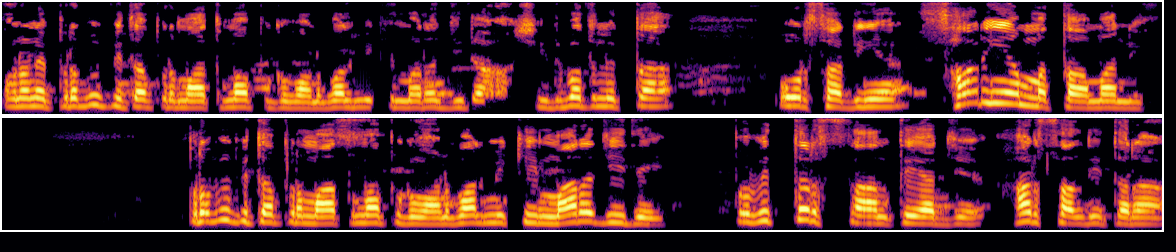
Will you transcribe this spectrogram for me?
ਉਹਨਾਂ ਨੇ ਪ੍ਰਭੂ ਪਿਤਾ ਪਰਮਾਤਮਾ ਭਗਵਾਨ ਵਾਲਮੀਕੀ ਮਹਾਰਾਜ ਜੀ ਦਾ ਆਸ਼ੀਰਵਾਦ ਲਿੱਤਾ ਔਰ ਸਾਡੀਆਂ ਸਾਰੀਆਂ ਮਤਾਵਾਂ ਨੇ ਪ੍ਰਭੂ ਪਿਤਾ ਪਰਮਾਤਮਾ ਭਗਵਾਨ ਵਾਲਮੀਕੀ ਮਹਾਰਾਜ ਜੀ ਦੇ ਪਵਿੱਤਰ ਸਥਾਨ ਤੇ ਅੱਜ ਹਰ ਸਾਲ ਦੀ ਤਰ੍ਹਾਂ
